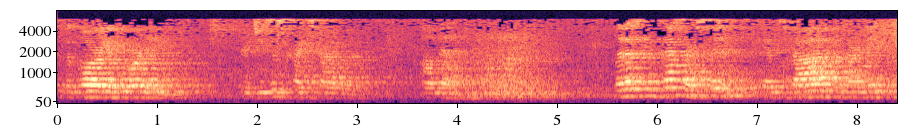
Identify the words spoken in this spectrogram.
to the glory of your name, through Jesus Christ our Lord. Amen. Let us confess our sins against God and our neighbor.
